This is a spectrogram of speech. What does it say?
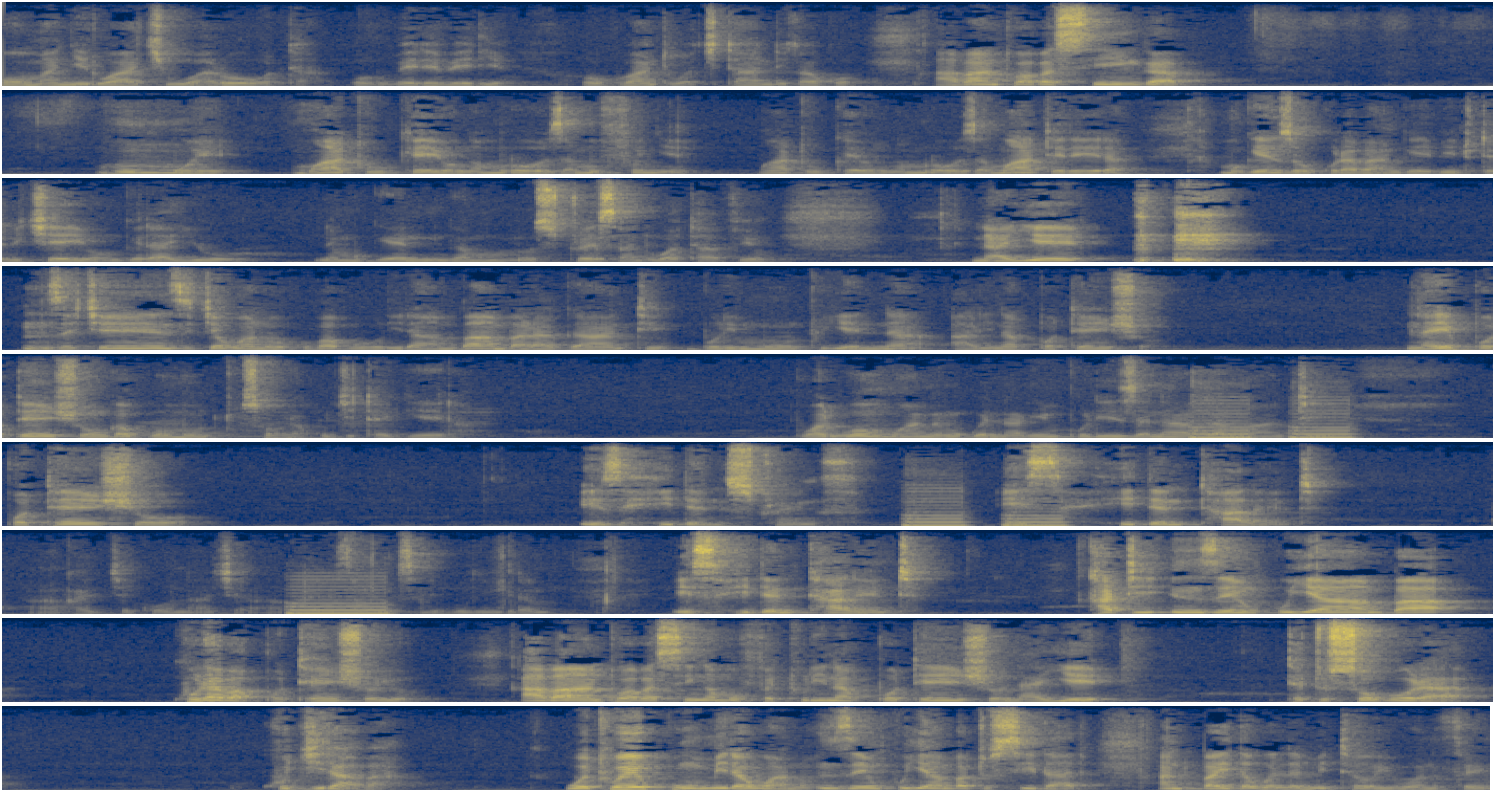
omanyi lwaki waloota olubereberye okuba nti wakitandikako. Abantu abasinga mummwe mwatuuka eyo nga mulowooza mufunye mwatuuka eyo nga mulowooza mwatereera mugenza okulaba nga ebintu tebikyeyongerayo ne mugenga mu stress and what have you. Naye nze kyenzija wano okubabuulira mba mbalaga nti buli muntu yenna alina potential naye potential nga gwe omuntu tosobola kugitegeera. Waliwo omwami mu gwe nali mpuliiza n'agamba nti potential is hidden strength is hidden talent. Akajjekonakyabulingira is hidden talent. Kati nze nkuyamba kulaba potential yo. Abantu abasinga muffe tulina potential naye tetusobola kugiraba. Wetwekuumira wano nze nkuyamba to see that. And by the way let me tell you one thing.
